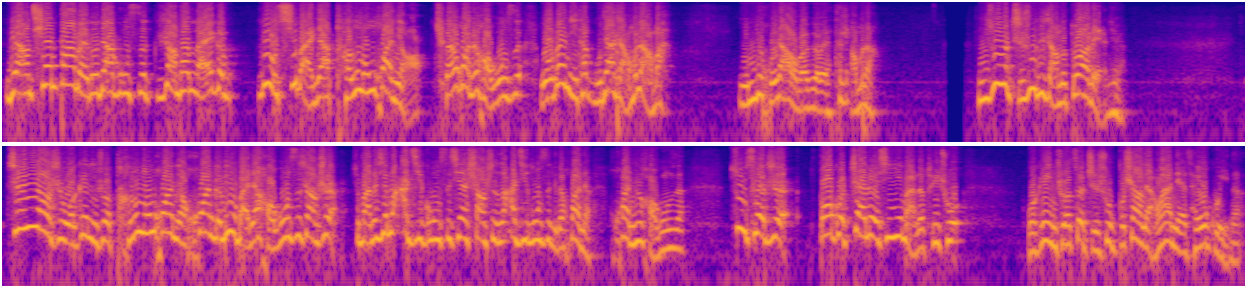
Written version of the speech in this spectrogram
两千八百多家公司，让他来个。六七百家腾笼换鸟，全换成好公司。我问你，它股价涨不涨吧？你们就回答我吧，各位，它涨不涨？你说这指数得涨到多少点去？真要是我跟你说腾笼换鸟，换个六百家好公司上市，就把那些垃圾公司，现在上市的垃圾公司给它换掉，换成好公司，注册制包括战略新兴板的推出，我跟你说，这指数不上两万点才有鬼呢。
